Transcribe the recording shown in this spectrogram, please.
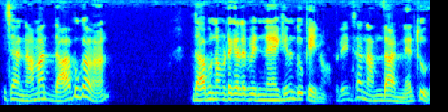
නිසා නමක් දාපු ගමන් දාපු නමට ගැලපෙන්නේ නැහැ කියන දුක එනවා. අපිට ඒ නිසා නම් දාන්න නැතුව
